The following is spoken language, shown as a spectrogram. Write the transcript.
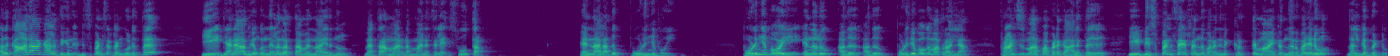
അത് കാലാകാലത്തേക്ക് ഡിസ്പെൻസേഷൻ കൊടുത്ത് ഈ ജനാഭിമുഖം നിലനിർത്താമെന്നായിരുന്നു മെത്രാന്മാരുടെ മനസ്സിലെ സൂത്രം. എന്നാൽ അത് പൊളിഞ്ഞു പോയി. പൊളിഞ്ഞു പോയി എന്നുള്ളത് അത് അത് പൊളിഞ്ഞു പോകുക മാത്രമല്ല ഫ്രാൻസിസ് മാർപ്പാപ്പയുടെ കാലത്ത് ഈ ഡിസ്പെൻസേഷൻ എന്ന് പറയുന്നതിന് കൃത്യമായിട്ട് നിർവചനവും നൽകപ്പെട്ടു.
